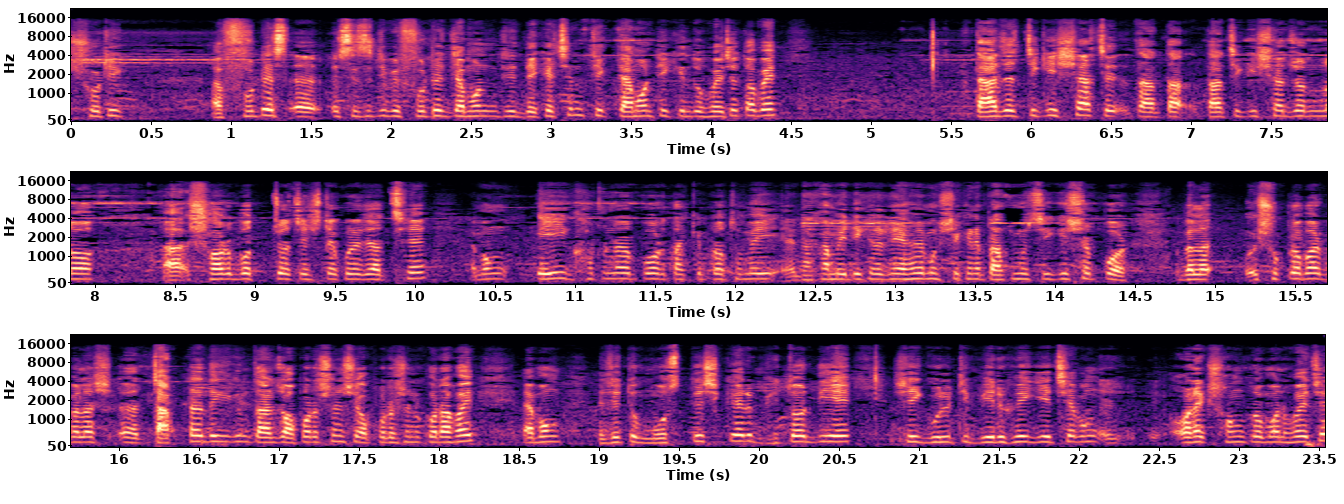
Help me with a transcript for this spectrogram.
সঠিক ফুটেজ সিসিটিভি ফুটেজ যেমনটি দেখেছেন, ঠিক তেমনটি কিন্তু হয়েছে। তবে তার যে চিকিৎসা তার- চিকিৎসার জন্য সর্বোচ্চ চেষ্টা করে যাচ্ছে এবং এই ঘটনার পর তাকে প্রথমেই ঢাকা মেডিকেলে নেওয়া হয় এবং সেখানে প্রাথমিক চিকিৎসার পর বেলা, শুক্রবার বেলা চারটার দিকে কিন্তু তার যে অপারেশন, সেই অপারেশন করা হয় এবং যেহেতু মস্তিষ্কের ভিতর দিয়ে সেই গুলিটি বের হয়ে গিয়েছে এবং অনেক সংক্রমণ হয়েছে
